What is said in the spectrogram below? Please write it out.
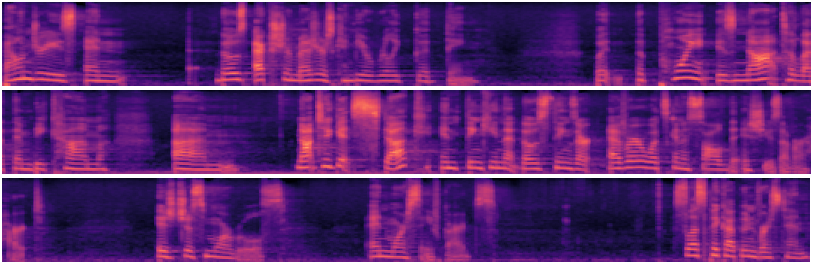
Boundaries and those extra measures can be a really good thing. But the point is not to let them become, um, not to get stuck in thinking that those things are ever what's going to solve the issues of our heart. Is just more rules and more safeguards. So let's pick up in verse 10.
